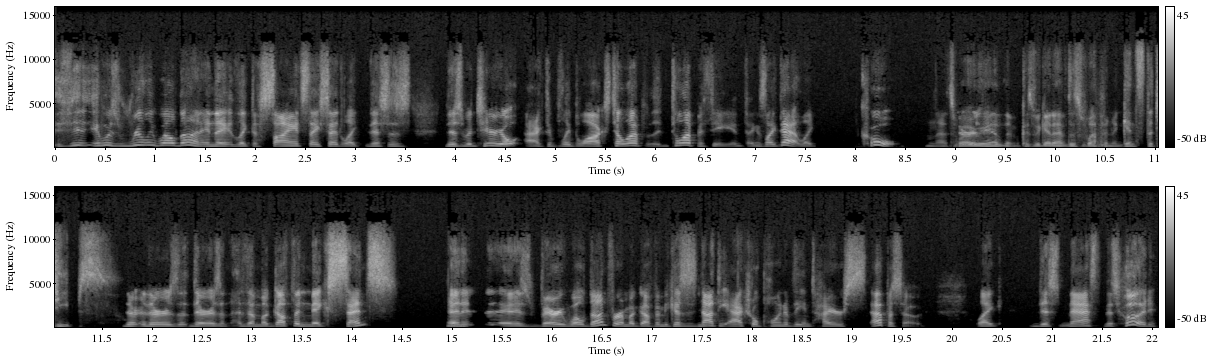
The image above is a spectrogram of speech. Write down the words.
it, was really well done and they like the science they said like this is this material actively blocks telep- telepathy and things like that like cool And that's why we have them because we got to have this weapon against the teeps. there there's there is an, the MacGuffin makes sense, and it, it is very well done for a MacGuffin because it's not the actual point of the entire episode. Like this mask, this hood,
